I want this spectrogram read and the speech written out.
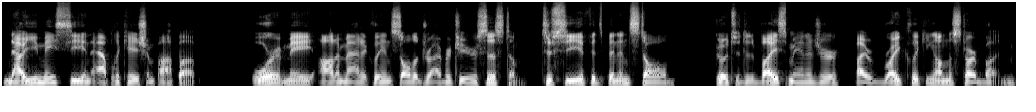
Now you may see an application pop up, or it may automatically install the driver to your system. To see if it's been installed, go to Device Manager by right clicking on the Start button.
